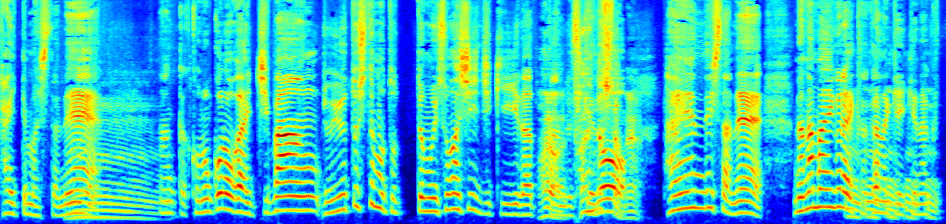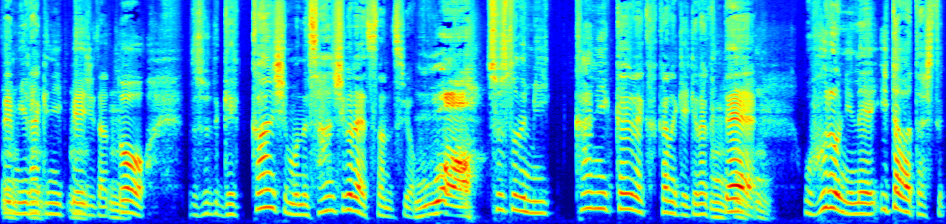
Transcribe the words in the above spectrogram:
書いてましたうね。んなんかこの頃が一番女優としてもとっても忙しい時期だったんですけど、はいはい大変でしたね大変でしたね。7枚ぐらい書かなきゃいけなくて、見開き2ページだと、でそれで月刊誌もね、3誌ぐらいやってたんですよ。そうするとね、3日に1回ぐらい書かなきゃいけなくうんて、お風呂にね、板渡して、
